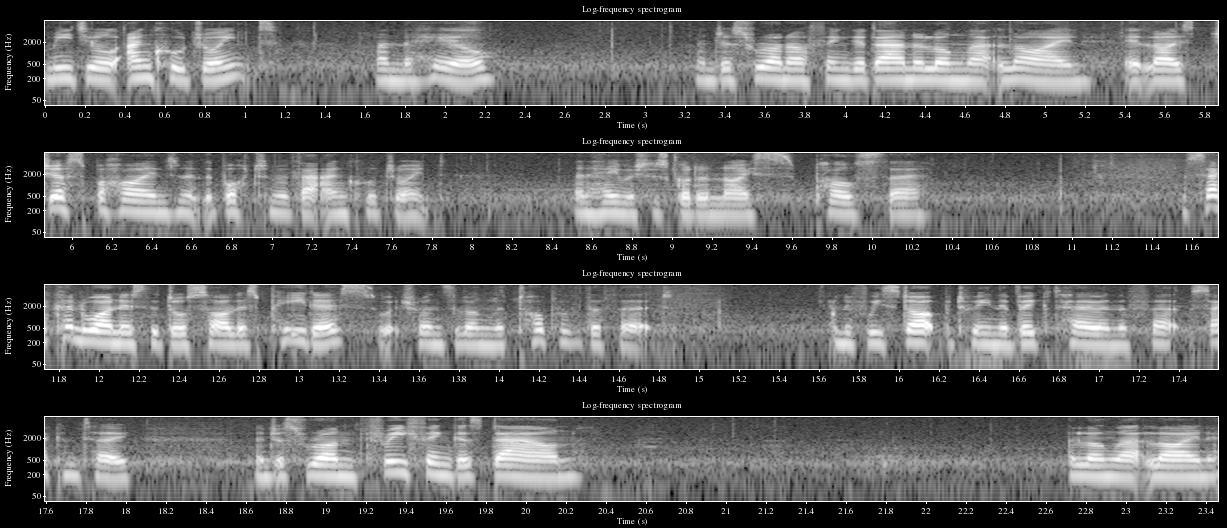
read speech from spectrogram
medial ankle joint and the heel and just run our finger down along that line. It lies just behind and at the bottom of that ankle joint and Hamish has got a nice pulse there. The second one is the dorsalis pedis which runs along the top of the foot and if we start between the big toe and the second toe and just run three fingers down along that line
